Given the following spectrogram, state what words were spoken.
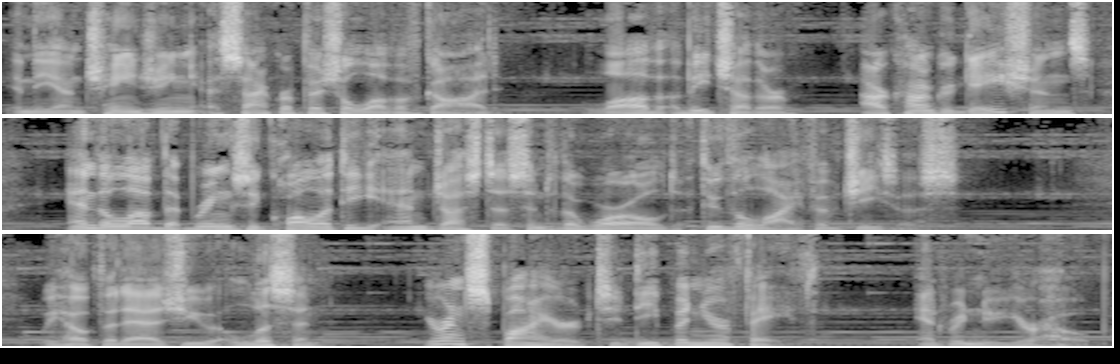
in the unchanging, sacrificial love of God, love of each other, our congregations, and the love that brings equality and justice into the world through the life of Jesus. We hope that as you listen, you're inspired to deepen your faith and renew your hope.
